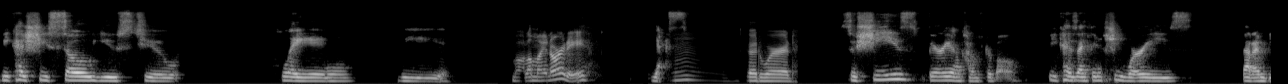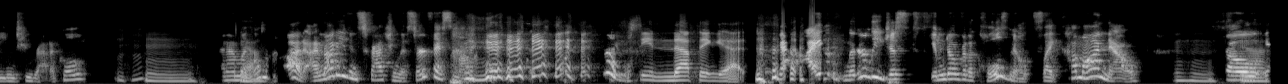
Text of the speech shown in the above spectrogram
because she's so used to playing the model minority. Yes. Mm, good word. So she's very uncomfortable because I think she worries that I'm being too radical Mm-hmm. Mm, and I'm like, yeah. oh my God, I'm not even scratching the surface, mom. You've seen nothing yet. yeah, I literally just skimmed over the Coles notes. Like, come on now. Mm-hmm. So yeah.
